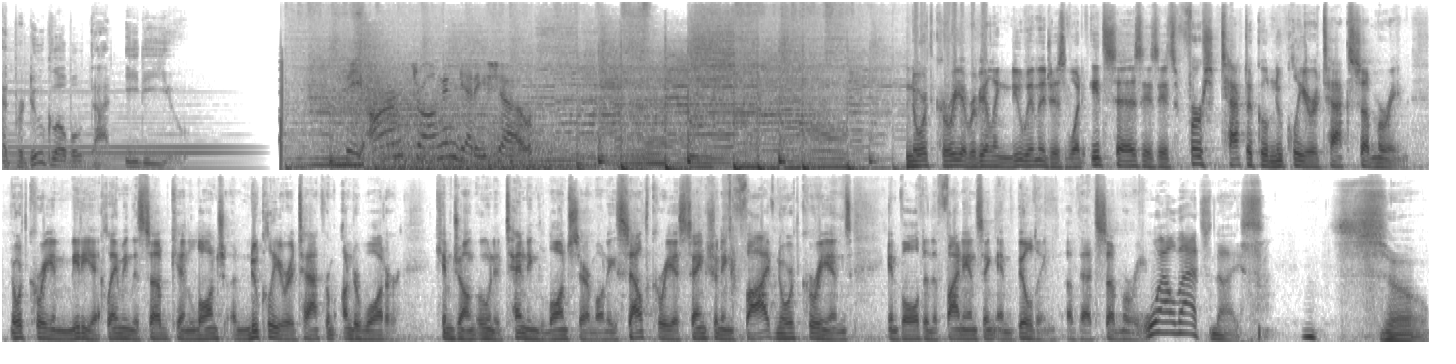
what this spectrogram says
at purdueglobal.edu. The Armstrong and Getty Show. North Korea revealing new images, what it says is its first tactical nuclear attack submarine. North Korean media claiming the sub can launch a nuclear attack from underwater. Kim Jong un attending the launch ceremony. South Korea sanctioning five North Koreans involved in the financing and building of that submarine. Well, that's nice. So,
